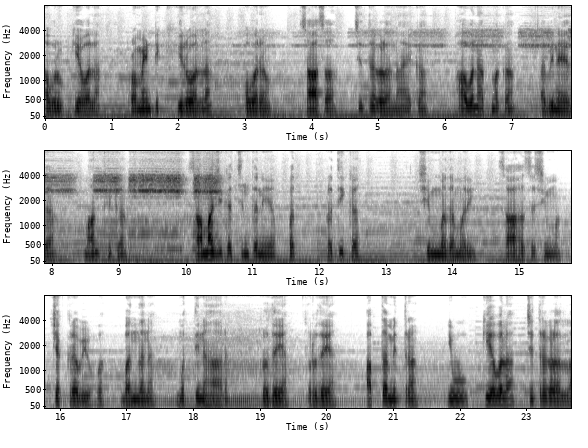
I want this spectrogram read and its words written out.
ಅವರು ಕೇವಲ ರೊಮ್ಯಾಂಟಿಕ್ ಹೀರೋ ಅಲ್ಲ, ಅವರ ಸಾಹಸ, ಚಿತ್ರಗಳ ನಾಯಕ, ಭಾವನಾತ್ಮಕ ಅಭಿನಯದ ಮಾಂತ್ರಿಕ, ಸಾಮಾಜಿಕ ಚಿಂತನೆಯ ಪತ್, ಪ್ರತೀಕ ಸಿಂಹದ ಮರಿ, ಸಾಹಸ ಸಿಂಹ, ಚಕ್ರವ್ಯೂಹ, ಬಂಧನ ಮುತ್ತಿನಹಾರ ಹೃದಯ ಹೃದಯ ಆಪ್ತಮಿತ್ರ ಇವು ಕೇವಲ ಚಿತ್ರಗಳಲ್ಲ,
